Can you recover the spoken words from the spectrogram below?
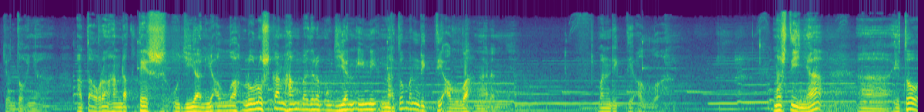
Contohnya atau orang hendak tes ujian ya Allah luluskan hamba dalam ujian ini. Nah itu mendikti Allah ngarannya. Mendikti Allah. Mestinya uh, itu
